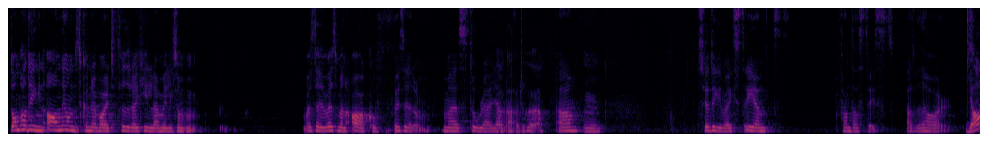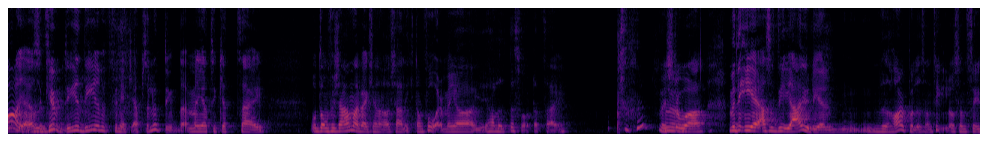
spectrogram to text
De hade ju ingen aning om det skulle ha varit fyra killar med liksom... Vad säger vad som en AK, vad säger de? De här stora jävla... AK47. Ja. Mm. Så jag tycker det var extremt fantastiskt att vi har... Ja, ja alltså gud, det, det förnekar jag absolut inte. Men jag tycker att så här, och de förtjänar verkligen all kärlek de får. Men jag, jag har lite svårt att så här, förstå. Men det är, alltså, det är ju det vi har polisen till. Och sen, så,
